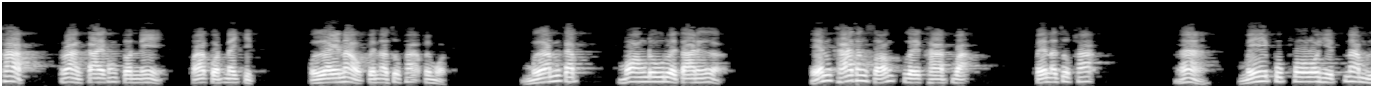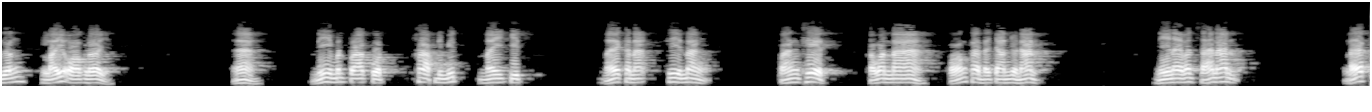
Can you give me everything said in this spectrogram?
ภาพร่างกายของตนนี้ ปรากฏในจิต เปื่อยเน่าเป็นอสุภะไปหมด เหมือนกับมองดูด้วยตาเนื้อเห็นขาทั้งสองเปื่อยขาดวะ เป็นอสุภะอ่ามีปุโพโลหิตน้ำเหลืองไหลออกเลยอ่านี่มันปรากฏภาพนิมิตในจิต ในขณะที่นั่ง ฟังเทศภาวนาของท่านอาจารย์อยู่นั้นนี่ในภาษานั้น และไป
